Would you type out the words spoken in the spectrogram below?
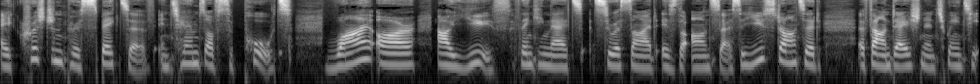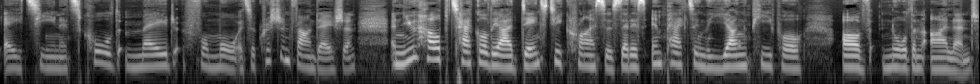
a Christian perspective in terms of support. Why are our youth thinking that suicide is the answer? So, you started a foundation in 2018. It's called Made for More. It's a Christian foundation, and you help tackle the identity crisis that is impacting the young people of Northern Ireland.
